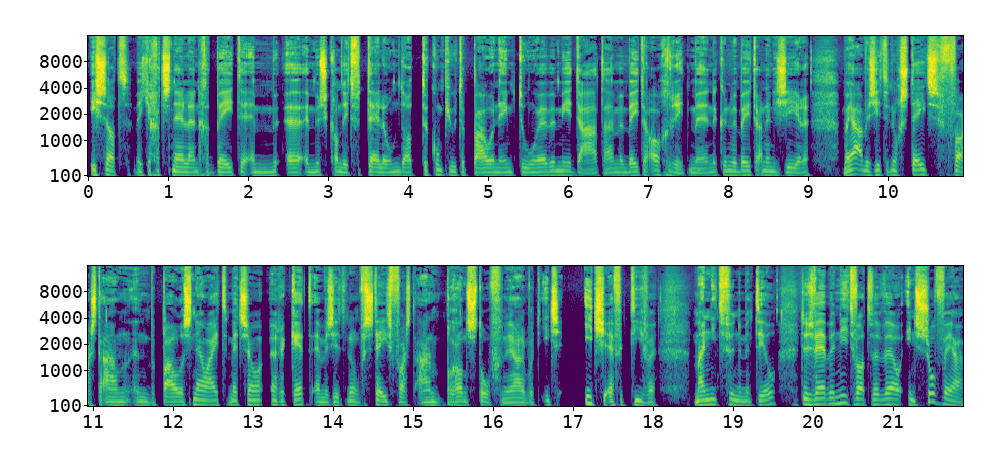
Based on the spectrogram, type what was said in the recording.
is dat, weet je, gaat sneller en gaat beter. En, uh, en Musk kan dit vertellen omdat de computer power neemt toe. We hebben meer data en we hebben beter algoritme en dan kunnen we beter analyseren. Maar ja, we zitten nog steeds vast aan een bepaalde snelheid met zo'n raket. En we zitten nog steeds vast aan brandstof. Ja, dat wordt iets ietsje effectiever, maar niet fundamenteel. Dus we hebben niet wat we wel in software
